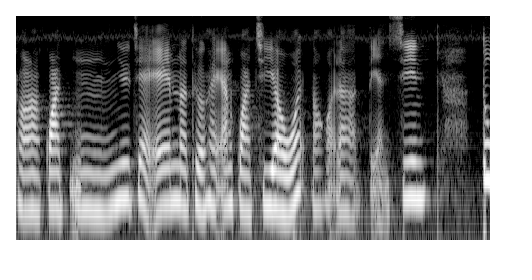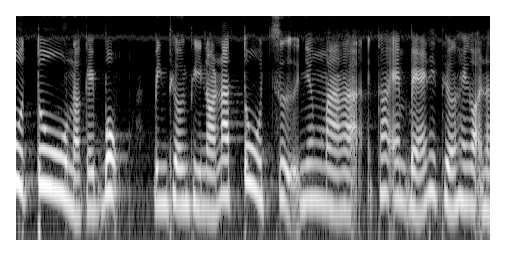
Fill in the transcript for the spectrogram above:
hoặc là quà như trẻ em là thường hay ăn quà chiều ấy, nó gọi là điểm xin. Tu tu là cái bụng, bình thường thì nó là tu chữ nhưng mà các em bé thì thường hay gọi là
